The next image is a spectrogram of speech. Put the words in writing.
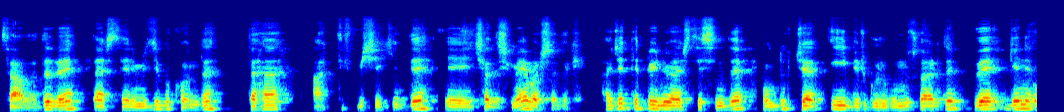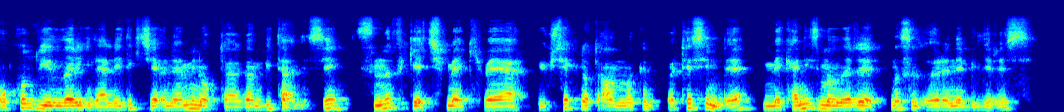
sağladı ve derslerimizi bu konuda daha aktif bir şekilde çalışmaya başladık. Hacettepe Üniversitesi'nde oldukça iyi bir grubumuz vardı ve gene okul yılları ilerledikçe önemli noktalardan bir tanesi sınıf geçmek veya yüksek not almakın ötesinde mekanizmaları nasıl öğrenebiliriz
